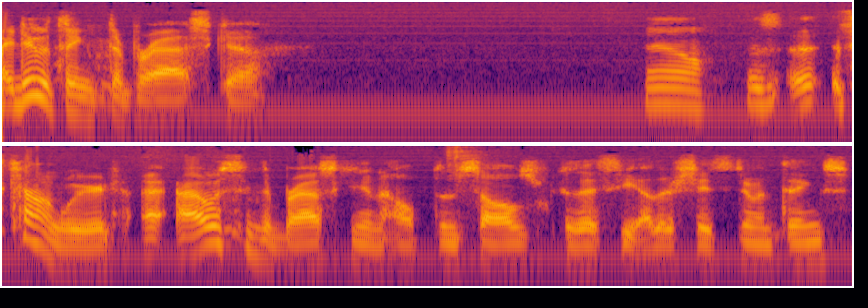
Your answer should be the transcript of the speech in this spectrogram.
I do think Nebraska. You know, it's, it's kind of weird. I, I always think Nebraska can help themselves because I see other states doing things.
